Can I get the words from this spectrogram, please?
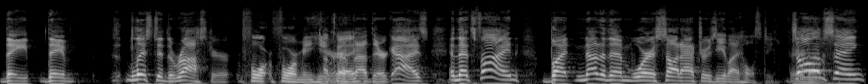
they they've listed the roster for for me here okay. about their guys, and that's fine. But none of them were as sought after as Eli Holstein. That's all I'm saying.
